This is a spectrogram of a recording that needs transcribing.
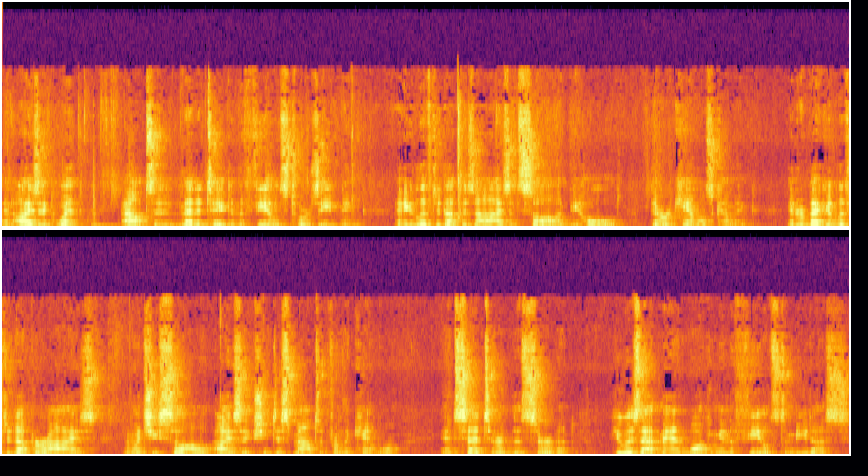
And Isaac went out to meditate in the fields towards evening. And he lifted up his eyes and saw, and behold, there were camels coming. And Rebekah lifted up her eyes And when she saw Isaac, she dismounted from the camel and said to her, the servant, Who is that man walking in the fields to meet us?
